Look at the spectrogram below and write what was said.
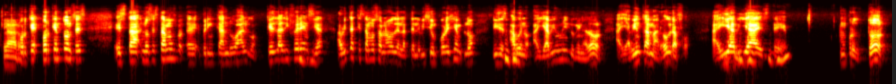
Claro. Porque, porque entonces está, nos estamos eh, brincando algo, que es la diferencia. Ahorita que estamos hablando de la televisión, por ejemplo, dices, ah, bueno, ahí había un iluminador, ahí había un camarógrafo, ahí había este, un productor.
